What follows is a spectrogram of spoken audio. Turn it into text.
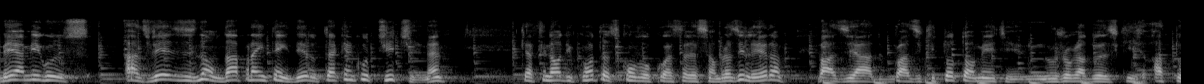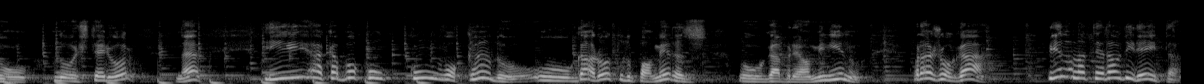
Bem, amigos, às vezes não dá para entender o técnico Tite, né? Que afinal de contas convocou a seleção brasileira, baseado quase que totalmente nos jogadores que atuam no exterior, né? E acabou convocando o garoto do Palmeiras, o Gabriel Menino, para jogar pela lateral direita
